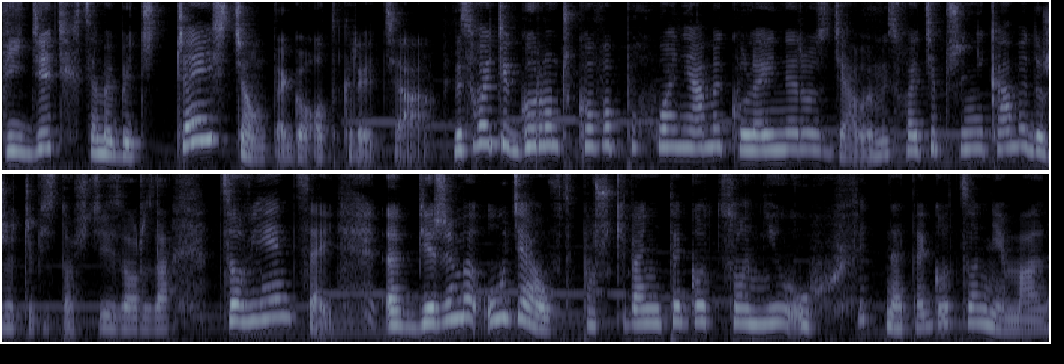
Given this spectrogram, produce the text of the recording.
widzieć, chcemy być częścią tego odkrycia. My słuchajcie, gorączkowo pochłaniamy kolejne rozdziały. My słuchajcie, przenikamy do rzeczywistości Zorza. Co więcej, e, bierzemy udział w poszukiwaniu tego, co nieuchwytne, tego, co niemal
